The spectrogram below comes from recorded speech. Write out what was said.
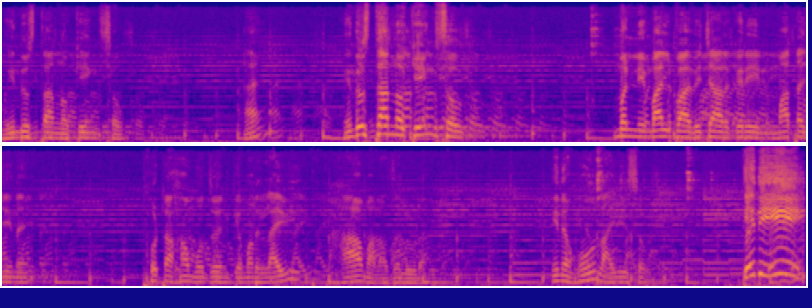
હું હિન્દુસ્તાનનો કિંગ છું. હા? હિન્દુસ્તાનનો કિંગ છું. મનની માલપા વિચાર કરીને માતાજીને ફોટા હામો જોઈને કે, મને લાવી? હા, મારા જલુડા એને હું લાવી છું. તેથી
